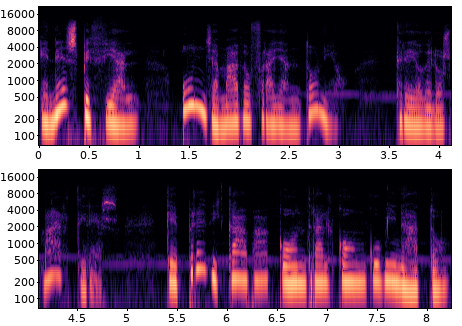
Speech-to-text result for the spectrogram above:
en especial un llamado Fray Antonio, creo de los mártires, que predicaba contra el concubinato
